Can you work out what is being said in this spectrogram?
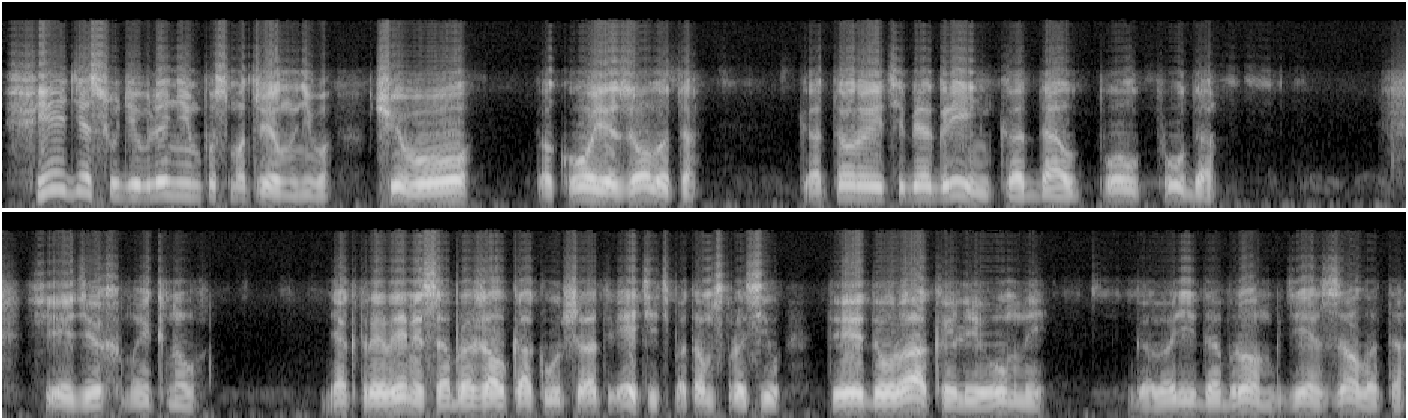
Федя с удивлением посмотрел на него. «Чего? Какое золото?» «Которое тебе Гринька дал полпуда». Федя хмыкнул. Некоторое время соображал, как лучше ответить, потом спросил, «Ты дурак или умный? Говори добром, где золото?»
